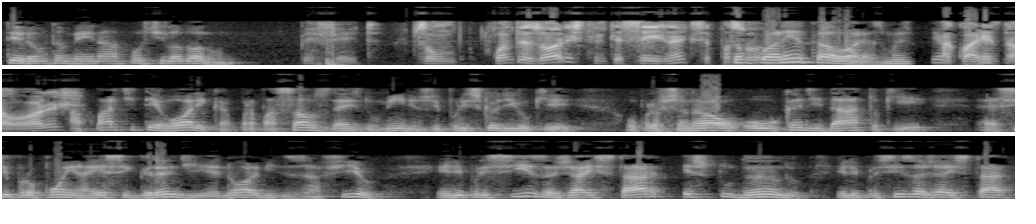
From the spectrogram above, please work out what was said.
terão também na apostila do aluno. Perfeito. São quantas horas? 36, né, que você passou? São 40 horas, mas a 40 horas. A parte teórica para passar os 10 domínios, e por isso que eu digo que o profissional ou o candidato que eh, se propõe a esse grande, enorme desafio, ele precisa já estar estudando, ele precisa já estar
